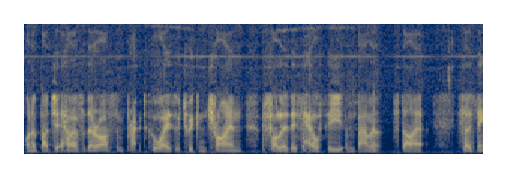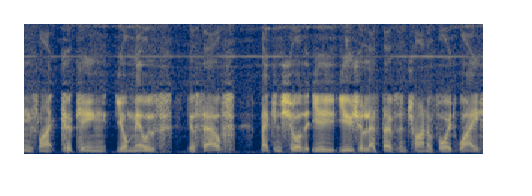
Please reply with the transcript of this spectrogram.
on a budget. However, there are some practical ways which we can try and follow this healthy and balanced diet. So things like cooking your meals yourself, making sure that you use your leftovers and try and avoid waste,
